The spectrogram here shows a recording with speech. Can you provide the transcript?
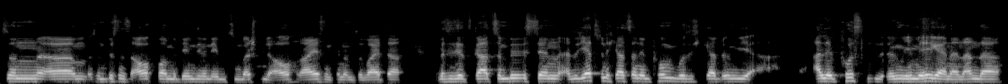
so ein, ähm, so ein Business aufbauen, mit dem sie dann eben zum Beispiel auch reisen können und so weiter. Und das ist jetzt gerade so ein bisschen, also jetzt bin ich gerade so an dem Punkt, wo sich gerade irgendwie alle Puzzle irgendwie mega ineinander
